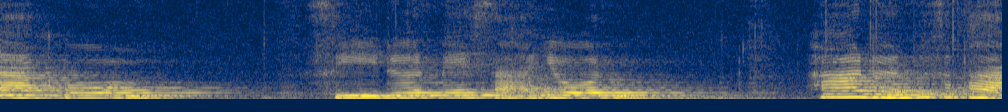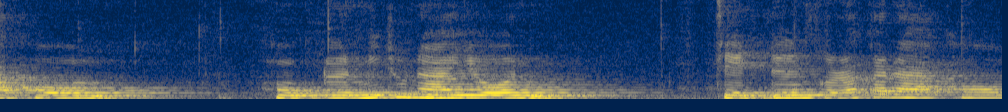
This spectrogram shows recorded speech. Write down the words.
นาคม 4 เดือนเมษายน 5 เดือนพฤษภาคม 6 เดือนมิถุนายน 7 เดือนกรกฎาคม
